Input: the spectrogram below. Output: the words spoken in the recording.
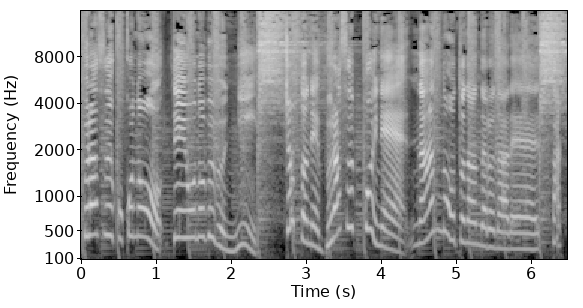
プラス、ここの低音の部分に、ちょっとね、ブラスっぽいね、何の音なんだろうな、あれ、サッ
